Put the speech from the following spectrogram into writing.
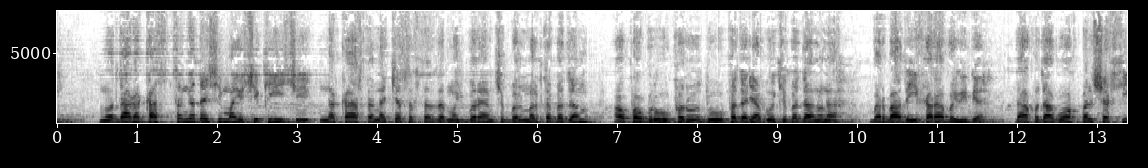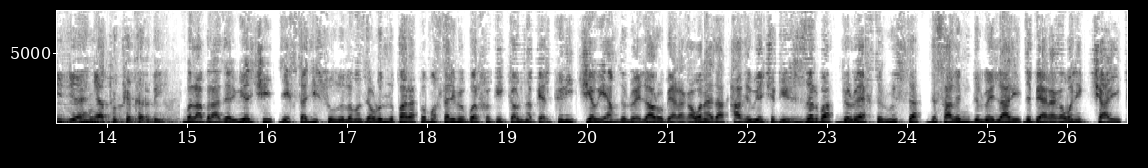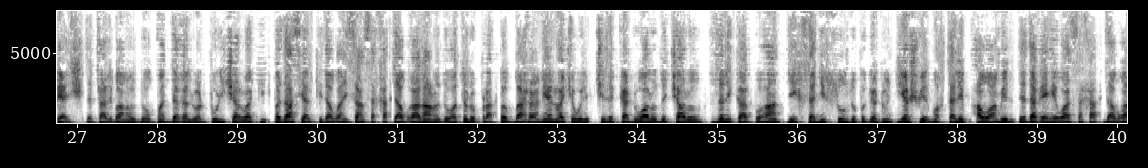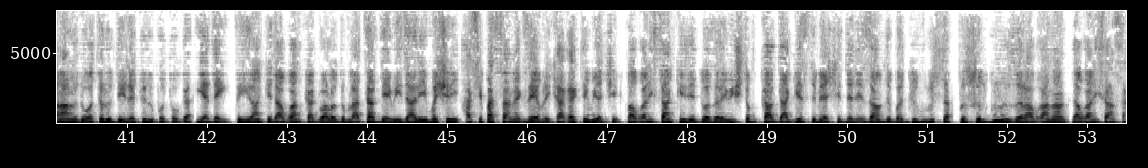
نو دغه کس څنګه داسې مایوسي کوي چې نه کار شته نه کسب شته زه مجبور یم چې بل ملک ته به ځم او په غرو په رودو په دریابو کې به ځانونه بربادوي خرابوي بیا دا خو د هغو خپل شخصي ذهنیت او فکر دی. ملا برادر ویل چې د اقتصادي ستونزو له منځه وړلو لپاره په مختلفو برخو کې کارونه پیل کړي چې یو یې هم د لوی لارو بیا رغونه ده هغه ویل چې ډیر ژر به د لوی اختر وروسته د سالنګ د لوی لارې د بیا رغونې چارې پیل شي. د طالبانو د حکومت دغه لوړ پوړي چارواکي په داسې حال کې د افغانستان څخه د افغانانو د وتلو پړه په بهرنیانو اچولې چې د کډوالو د چارو ځینې کارپوهان د اقتصادي ستونزو په ګډون یو شمېر مختلف عوامل د دغه هېواد څخه د افغانانو د وتلو د علتونو په توګه یادوي په ایران کې د افغان کډوالو د ملاتړ د یوې ادارې مشرې آصفه ستانکزۍ امریکا غږ ته ویل چې په افغانستان کې د 2020 کال د اګست د میاشتې د نظام د بدلون وروسته په سلګونو زره افغانان د افغانستان څخه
